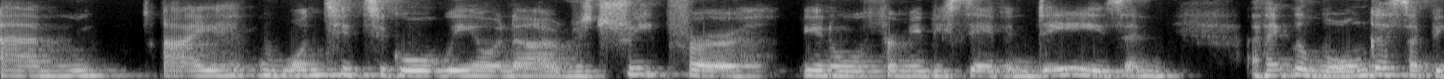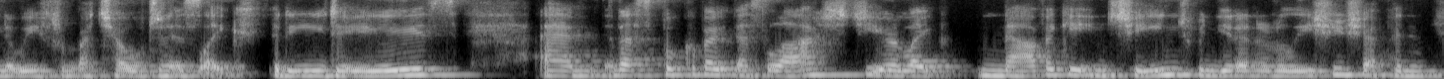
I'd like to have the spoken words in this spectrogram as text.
Um, I wanted to go away on a retreat for, you know, for maybe seven days. And I think the longest I've been away from my children is like three days. Um, and I spoke about this last year, like navigating change when you're in a relationship and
